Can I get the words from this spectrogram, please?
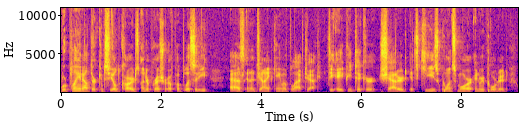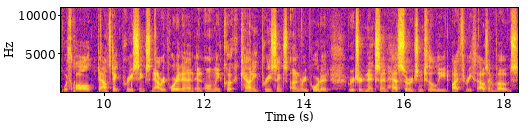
were playing out their concealed cards under pressure of publicity as in a giant game of blackjack. The AP ticker shattered its keys once more and reported, with all downstate precincts now reported in and only Cook County precincts unreported, Richard Nixon has surged into the lead by 3,000 votes.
